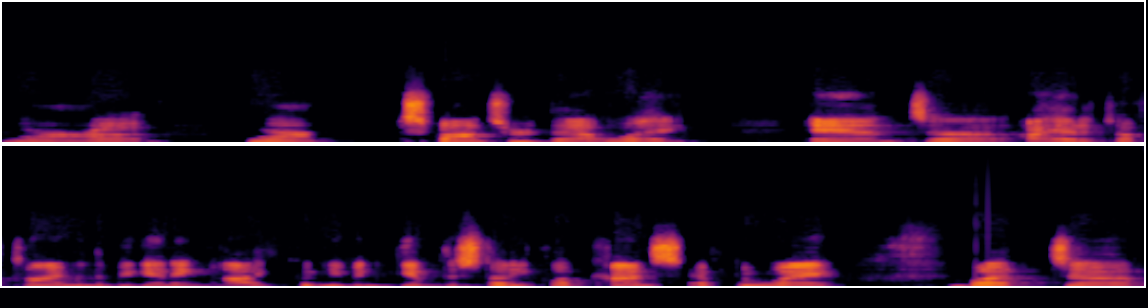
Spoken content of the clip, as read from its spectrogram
were uh, were sponsored that way. And uh, I had a tough time in the beginning. I couldn't even give the study club concept away, but uh,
